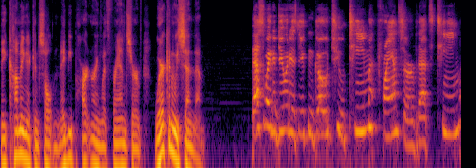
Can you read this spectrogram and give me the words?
becoming a consultant, maybe partnering with FranServe, where can we send them? Best way to do it is you can go to Team FranServe. That's Team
